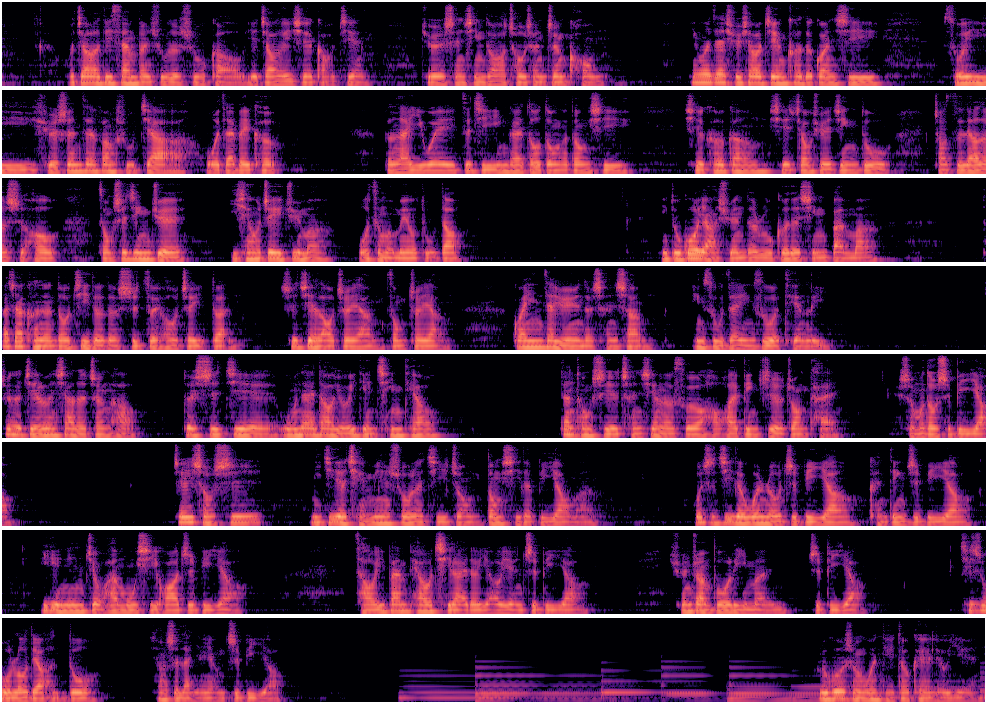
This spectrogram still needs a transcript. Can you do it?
我交了第三本书的书稿，也交了一些稿件，觉得身心都要抽成真空。因为在学校兼课的关系，所以学生在放暑假，我在备课。本来以为自己应该都懂的东西，写课纲、写教学进度、找资料的时候，总是惊觉，以前有这一句吗？我怎么没有读到？你读过雅璇的《如歌》的行版吗？大家可能都记得的是最后这一段：世界老这样，总这样。观音在远远的山上，罂粟在罂粟的田里。这个结论下的真好，对世界无奈到有一点轻佻，但同时也呈现了所有好坏并置的状态，什么都是必要。这一首诗，你记得前面说了几种东西的必要吗？我只记得温柔之必要，肯定之必要，一点点酒和木樨花之必要，草一般飘起来的谣言之必要，旋转玻璃门之必要。其实我漏掉很多，像是懒羊羊之必要。如果有什么问题都可以留言，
